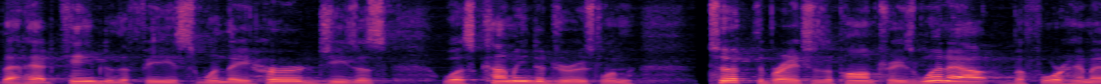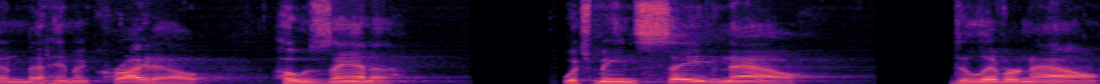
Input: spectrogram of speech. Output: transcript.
that had came to the feast, when they heard Jesus was coming to Jerusalem, took the branches of palm trees, went out before him, and met him, and cried out, Hosanna, which means save now, deliver now.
